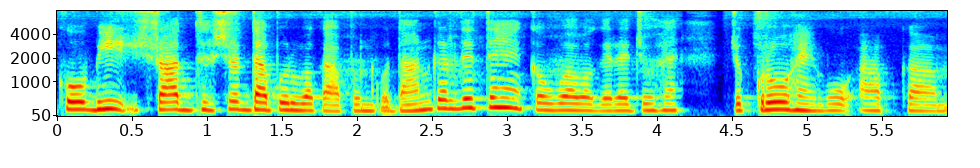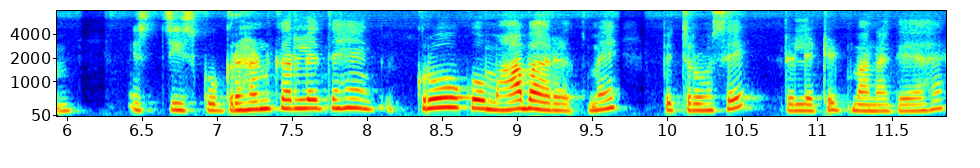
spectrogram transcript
को भी श्राद्ध, श्रद्धापूर्वक आप उनको दान कर देते हैं। कौवा वगैरह जो है, जो क्रो हैं, वो आपका, इस चीज़ को ग्रहण कर लेते हैं। क्रो को महाभारत में पितरों से रिलेटेड माना गया है।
